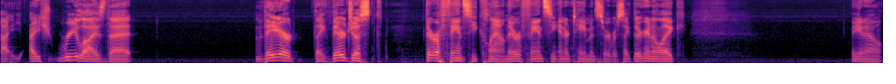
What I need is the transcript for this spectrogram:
I I realized that they are like they're just they're a fancy clown. They're a fancy entertainment service. Like they're gonna like you know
